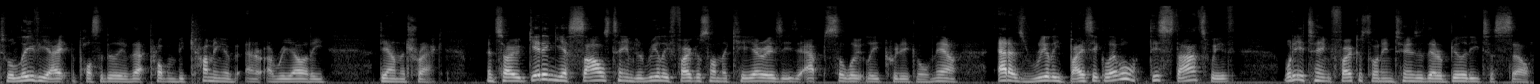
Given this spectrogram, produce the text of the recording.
to alleviate the possibility of that problem becoming a, reality down the track. And so, getting your sales team to really focus on the key areas is absolutely critical. Now, at its really basic level, this starts with what are your team focused on in terms of their ability to sell,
